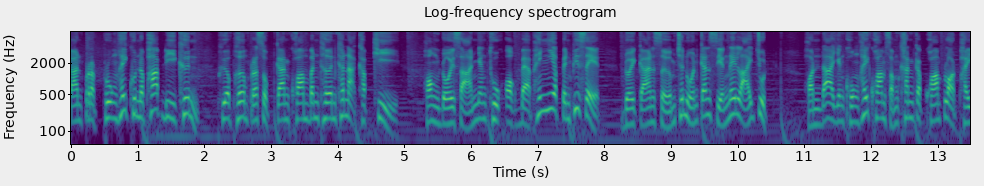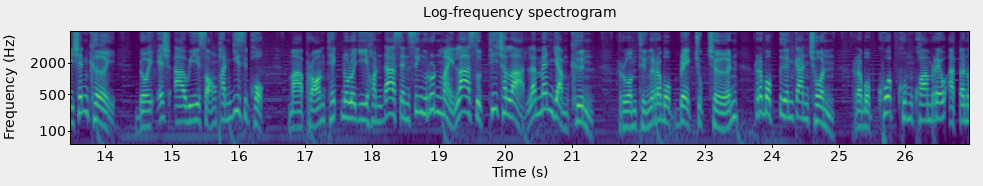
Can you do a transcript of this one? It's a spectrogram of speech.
การปรับปรุงให้คุณภาพดีขึ้น เพื่อเพิ่มประสบการณ์ความบันเทิงขณะขับขี่ ห้องโดยสารยังถูกออกแบบให้เงียบเป็นพิเศษ โดยการเสริมฉนวนกันเสียงในหลายจุด Honda ยังคงให้ความสำคัญกับความปลอดภัยเช่นเคย โดย HRV 2026 มาพร้อมเทคโนโลยี Honda Sensing รุ่นใหม่ล่าสุดที่ฉลาดและแม่นยำขึ้น รวมถึงระบบเบรกฉุกเฉิน ระบบเตือนการชน ระบบควบคุมความเร็วอัตโน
